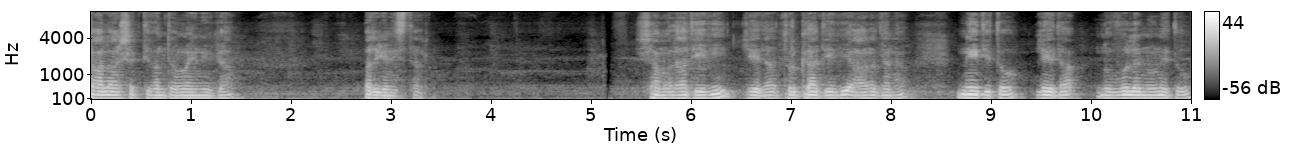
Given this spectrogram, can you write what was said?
చాలా శక్తివంతమైనవిగా పరిగణిస్తారు. శ్యామలాదేవి లేదా దుర్గాదేవి ఆరాధన నేతితో లేదా నువ్వుల నూనెతో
